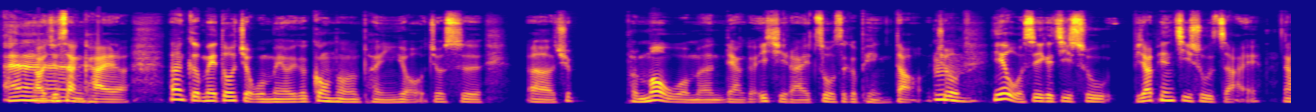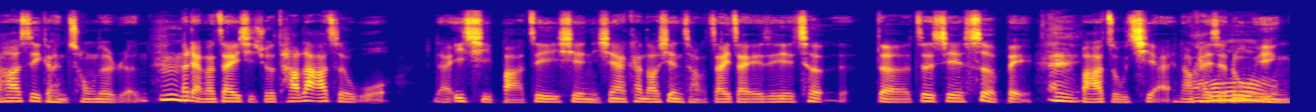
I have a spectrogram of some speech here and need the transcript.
然后就散开了。但隔没多久，我们有一个共同的朋友，就是呃去。Promote 我们两个一起来做这个频道，就因为我是一个技术比较偏技术宅，然后他是一个很冲的人，嗯、那两个在一起就是他拉着我来一起把这一些你现在看到现场宅宅的这些测的这些设备，把它组起来，然后开始录音，哦、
